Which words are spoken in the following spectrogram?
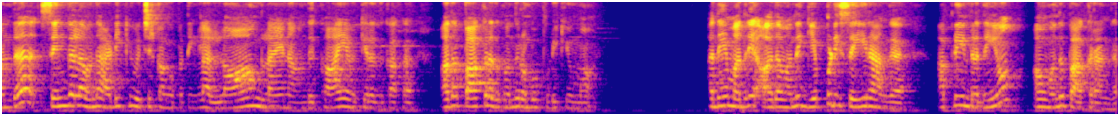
அந்த செங்கலை வந்து அடுக்கி வச்சிருக்காங்க பார்த்தீங்களா லாங் லைனை வந்து காய வைக்கிறதுக்காக. அதை பார்க்குறதுக்கு வந்து ரொம்ப பிடிக்குமா? அதே மாதிரி அதை வந்து எப்படி செய்கிறாங்க அப்படின்றதையும் அவங்க வந்து பார்க்குறாங்க.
